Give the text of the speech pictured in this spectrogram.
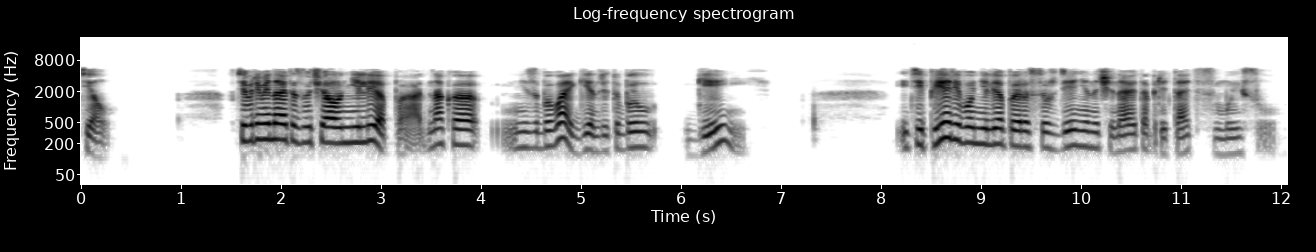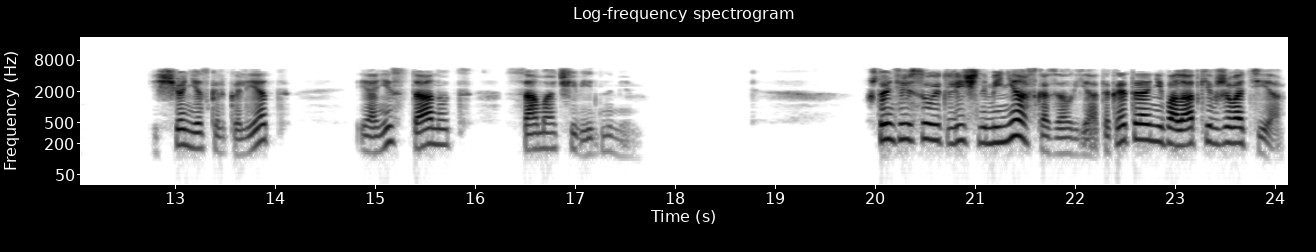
тел. В те времена это звучало нелепо, однако, не забывай, Генри-то был гений. И теперь его нелепые рассуждения начинают обретать смысл. Еще несколько лет, и они станут самоочевидными. «Что интересует лично меня, — сказал я, — так это неполадки в животе.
